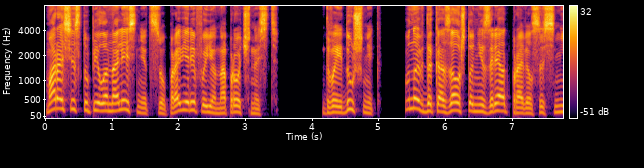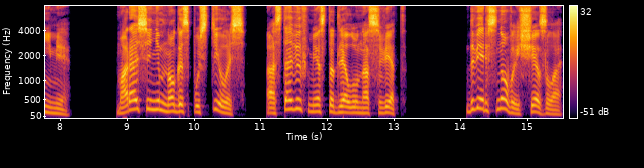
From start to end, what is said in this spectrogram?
Мараси ступила на лестницу, проверив ее на прочность. Двоедушник вновь доказал, что не зря отправился с ними. Мараси немного спустилась, оставив место для лунасвет. Дверь снова исчезла,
